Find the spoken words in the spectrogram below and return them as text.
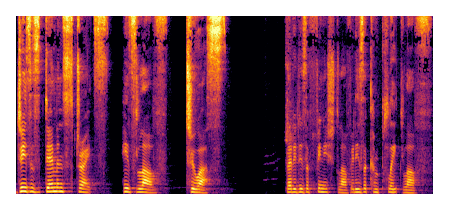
Jesus demonstrates his love to us. That it is a finished love, it is a complete love.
